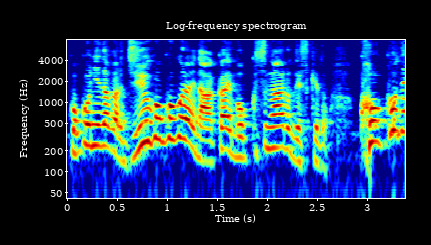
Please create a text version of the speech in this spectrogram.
ここにだから15個ぐらいの赤いボックスがあるんですけど、ここで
